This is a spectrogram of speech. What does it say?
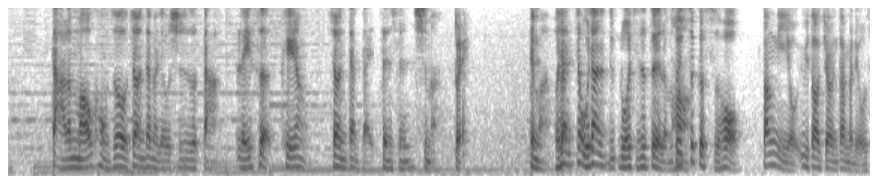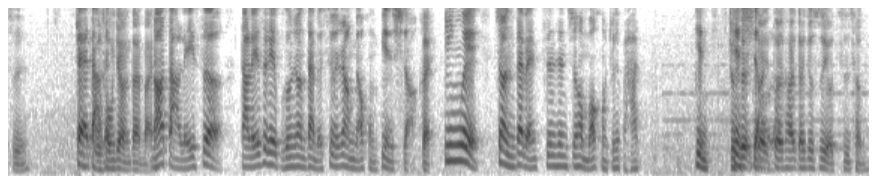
打了毛孔之后，胶原蛋白流失之后，打镭射可以让胶原蛋白增生，是吗？对，对吗？我现在，我现在逻辑是对了吗？所以这个时候，当你有遇到胶原蛋白流失，再打补充胶原蛋白，然后打镭射，打镭射可以补充胶原蛋白，虽然让毛孔变小，对，因为胶原蛋白增生之后，毛孔就会把它变变小对，对，它它就是有支撑。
